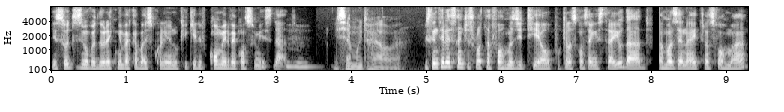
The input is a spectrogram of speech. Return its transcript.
esse outro desenvolvedor é quem vai acabar escolhendo o que, que ele, como ele vai consumir esse dado. Uhum. Isso é muito real. Por isso é interessante as plataformas de TL, porque elas conseguem extrair o dado, armazenar e transformar,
